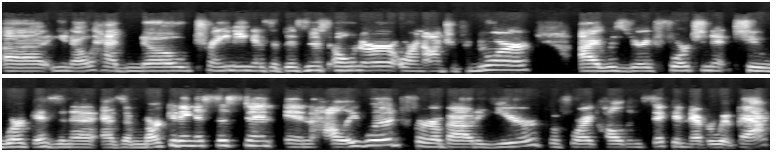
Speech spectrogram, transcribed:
uh, you know, had no training as a business owner or an entrepreneur. I was very fortunate to work as an a, as a marketing assistant in Hollywood for about a year before I called in sick and never went back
